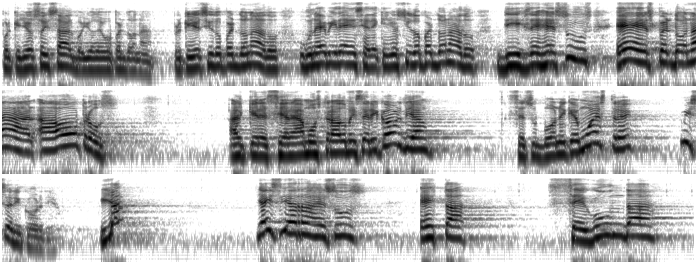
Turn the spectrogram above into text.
porque yo soy salvo, yo debo perdonar. Porque yo he sido perdonado. Una evidencia de que yo he sido perdonado, dice Jesús, es perdonar a otros. Al que se le ha mostrado misericordia, se supone que muestre misericordia. Y ya. Y ahí cierra Jesús esta segunda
